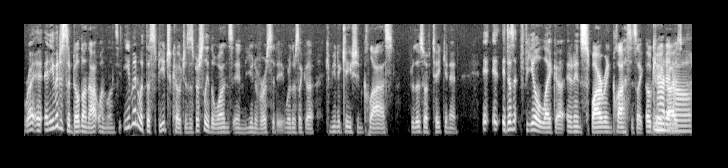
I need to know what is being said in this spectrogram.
Right, and even just to build on that one, Lindsay, even with the speech coaches, especially the ones in university where there's like a communication class for those who have taken it, it, it, it doesn't feel like a, an inspiring class. It's like, okay, Not guys,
